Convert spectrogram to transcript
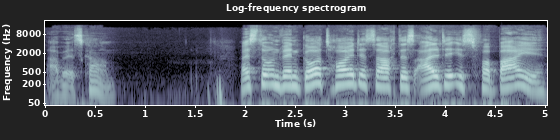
Aber es kam. Weißt du, und wenn Gott heute sagt, das Alte ist vorbei,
